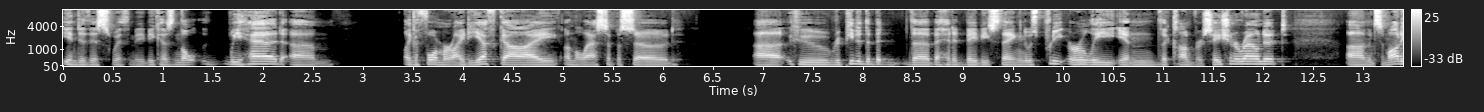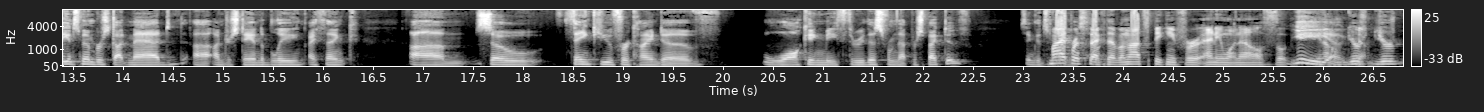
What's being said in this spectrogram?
into this with me because the, we had um, like a former IDF guy on the last episode uh, who repeated the the beheaded babies thing, and it was pretty early in the conversation around it. Um, and some audience members got mad, uh, understandably, I think. Um, so thank you for kind of walking me through this from that perspective. I think that's my perspective. Important. I'm not speaking for anyone else. Yeah, yeah, you know, yeah. You're yeah. you're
